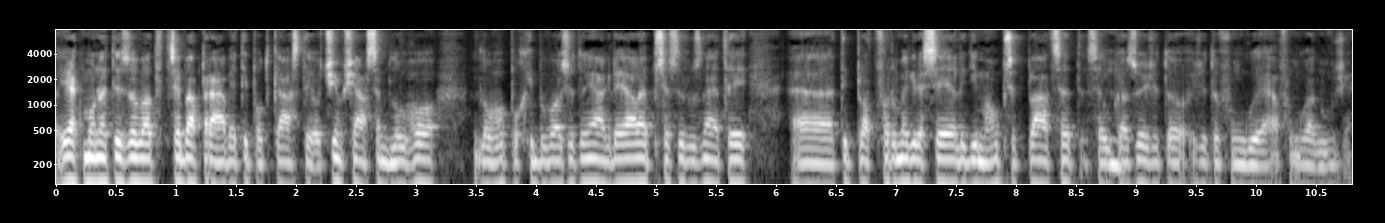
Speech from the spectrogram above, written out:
jak monetizovat třeba právě ty podcasty, o čemž já jsem dlouho, dlouho pochyboval, že to nějak jde, ale přes různé ty, eh, ty platformy, kde si lidi mohou předplácet, se ukazuje, že to, že to funguje a fungovat může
